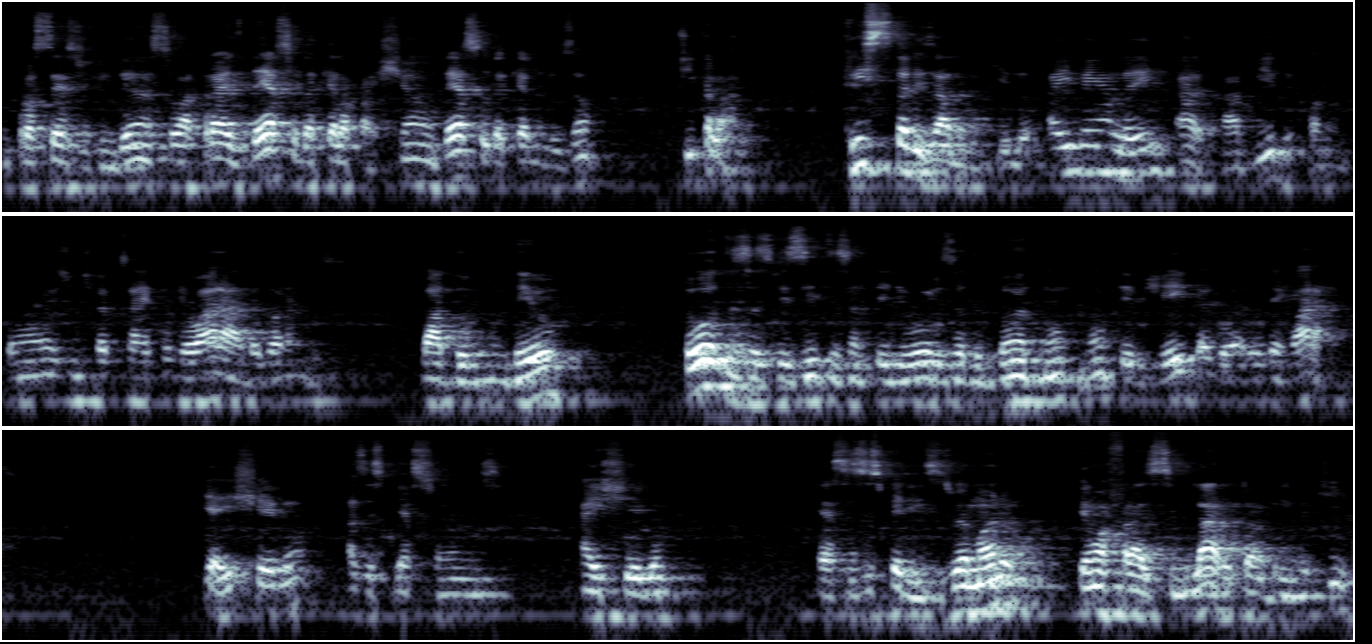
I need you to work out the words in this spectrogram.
um processo de vingança, ou atrás dessa ou daquela paixão, dessa ou daquela ilusão, fica lá, cristalizada naquilo. Aí vem a lei, a, a vida, fala, então a gente vai precisar recorrer ao arado agora mesmo o adubo não deu, todas as visitas anteriores adubando não, não teve jeito, agora vem barato. E aí chegam as expiações, aí chegam essas experiências. O Emmanuel tem uma frase similar, eu estou abrindo aqui,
